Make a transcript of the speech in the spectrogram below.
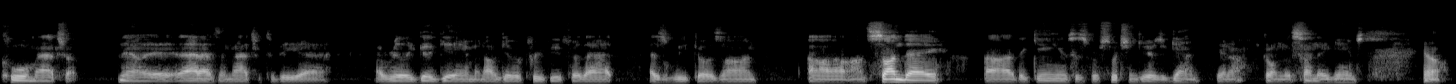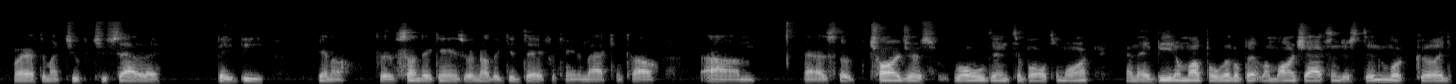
cool matchup. You know, that has a matchup to be a, a really good game, and I'll give a preview for that as the week goes on. Uh, on Sunday, uh, the games, as we're switching gears again, you know, going to the Sunday games, you know, right after my two for two Saturday, baby, you know, the Sunday games were another good day for Kane and Mac and Kyle. Um, as the Chargers rolled into Baltimore and they beat them up a little bit, Lamar Jackson just didn't look good.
